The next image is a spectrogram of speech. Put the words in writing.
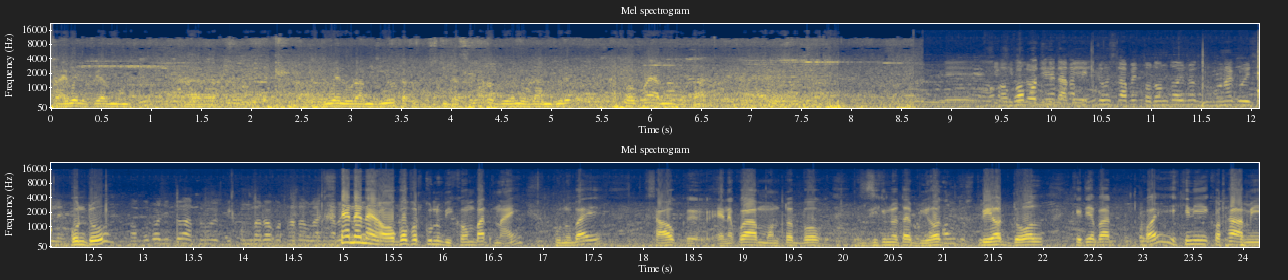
ট্ৰাইবেল এফেয়াৰ মন্ত্ৰী জুৱেল ওৰামজীও তাত উপস্থিত আছিল। আৰু জুৱেল ওৰামজীৰ হাতৰ পৰাই আমি বঁটা কোনটো? ওলাইছে নাই নাই নাই অগপত কোনো বিসম্বাদ নাই। কোনোবাই চাওক এনেকুৱা মন্তব্য যিকোনো এটা বৃহৎ বৃহৎ দল কেতিয়াবা কয় এইখিনি কথা আমি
